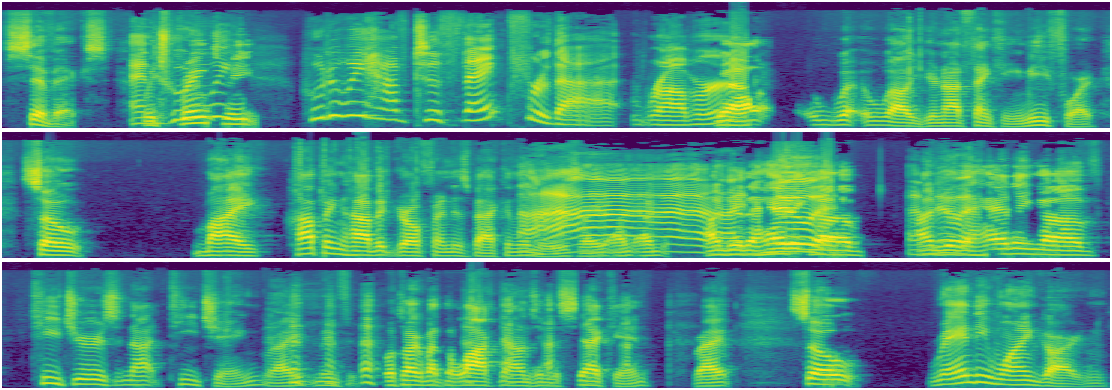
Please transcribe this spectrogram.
Civics. And which who do brings we- me, Who do we have to thank for that, Robert? well, w- well, you're not thanking me for it. So my hopping hobbit girlfriend is back in the news, right? Un- un- Ah, under I the knew heading of I under the it. heading of teachers not teaching, right? I mean, we'll talk about the lockdowns in a second, right? So, Randi Weingarten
